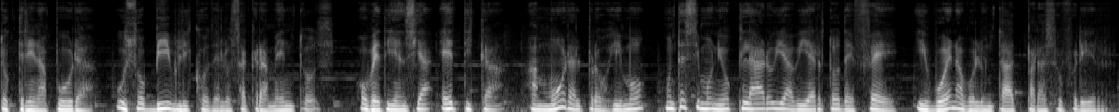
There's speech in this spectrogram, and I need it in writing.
doctrina pura, uso bíblico de los sacramentos, obediencia ética, amor al prójimo, un testimonio claro y abierto de fe y buena voluntad para sufrir.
